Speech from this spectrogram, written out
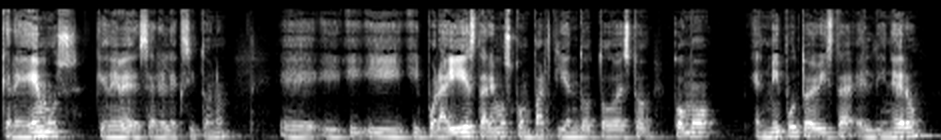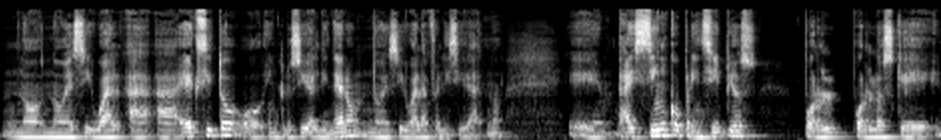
creemos que debe de ser el éxito, ¿no? Eh, y, y, y, por ahí estaremos compartiendo todo esto, cómo en mi punto de vista, el dinero no, no es igual a, éxito o inclusive el dinero no es igual a felicidad. ¿no? Eh, hay cinco principios por, por, los que,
